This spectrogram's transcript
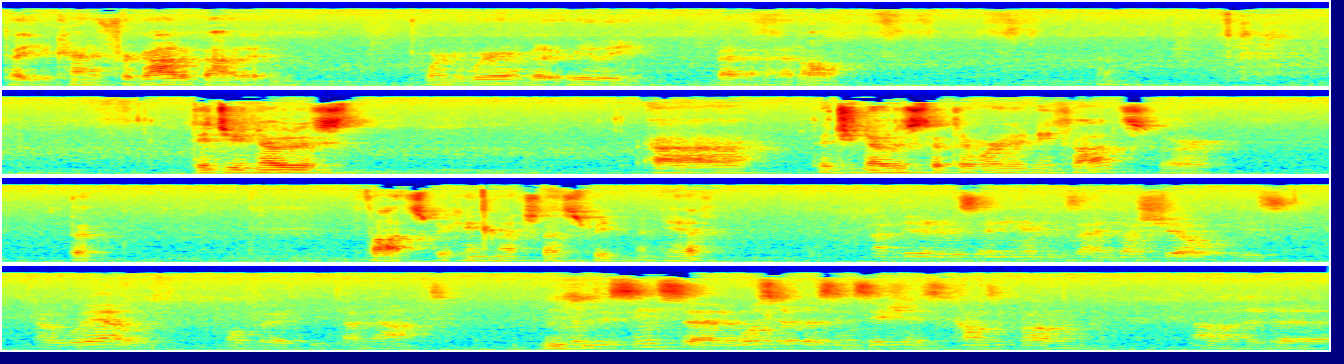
that you kind of forgot about it and weren't aware of it really uh, at all. Did you notice? Uh, did you notice that there weren't any thoughts, or that thoughts became much less frequent? Yes. I didn't notice any hand because I'm not sure is aware of it or not. But Mhm. since uh, most of the sensations comes from uh, the,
